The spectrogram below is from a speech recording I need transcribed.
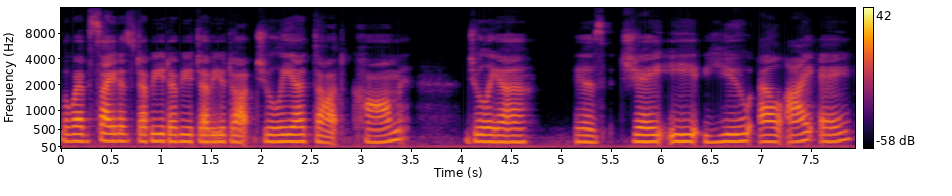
The website is www.jeulia.com. Jeulia is J E U L I A.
